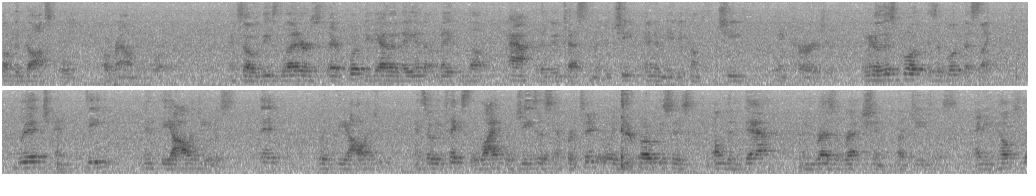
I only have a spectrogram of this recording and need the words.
of the gospel around the world. And so these letters, they're put together, they end up making up half of the New Testament. The chief enemy becomes the chief encourager. We know this book is a book that's like rich and deep in theology. Is thick with theology. And so he takes the life of Jesus and particularly he focuses on the death and resurrection of Jesus. And he helps to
